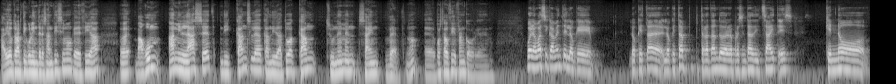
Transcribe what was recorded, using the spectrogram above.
Había otro artículo interesantísimo que decía eh, warum Amin Lasset die Kanzlerkandidatur kaum zu nehmen sein wird, ¿no? Eh, ¿Puedes traducir, Franco? Porque... Bueno, básicamente lo que, lo, que está, lo que está tratando de representar Zeit es que no.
